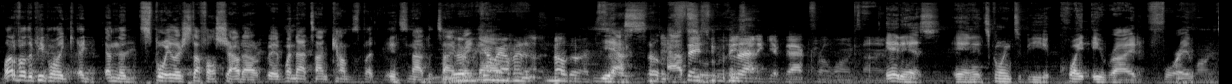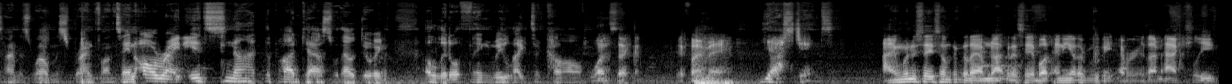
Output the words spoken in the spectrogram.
A lot of other people like like- and the spoiler stuff I'll shout out when that time comes, but it's not the time They're right coming now. up in another episode. Yes, so stay absolutely. tuned for that. gonna get back for a long time. It is, and it's going to be quite a ride for a long time as well, Mr. Brian Fontaine. All right, it's not the podcast without doing a little thing we like to call One second, if I may. yes, James. I'm going to say something that I am not going to say about any other movie ever. Is I'm actually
